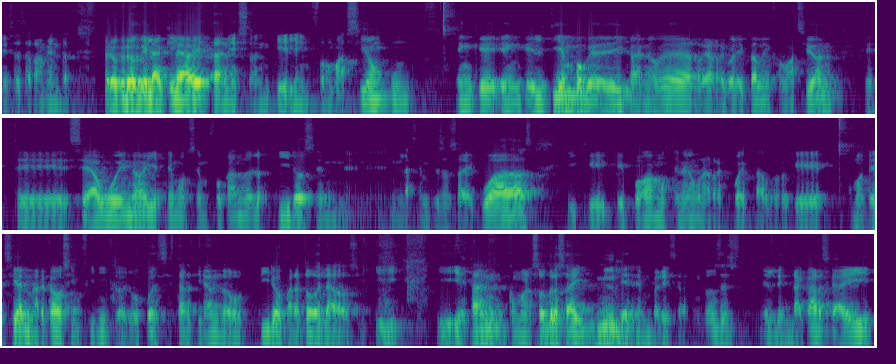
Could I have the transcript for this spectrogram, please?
esas herramientas. Pero creo que la clave está en eso, en que la información en que, en que el tiempo que dedican los BDR a recolectar la información este, sea bueno y estemos enfocando los tiros en, las empresas adecuadas y que, podamos tener alguna respuesta, porque como te decía, el mercado es infinito y vos puedes estar tirando tiros para todos lados y, están, como nosotros, hay miles de empresas, entonces el destacarse ahí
